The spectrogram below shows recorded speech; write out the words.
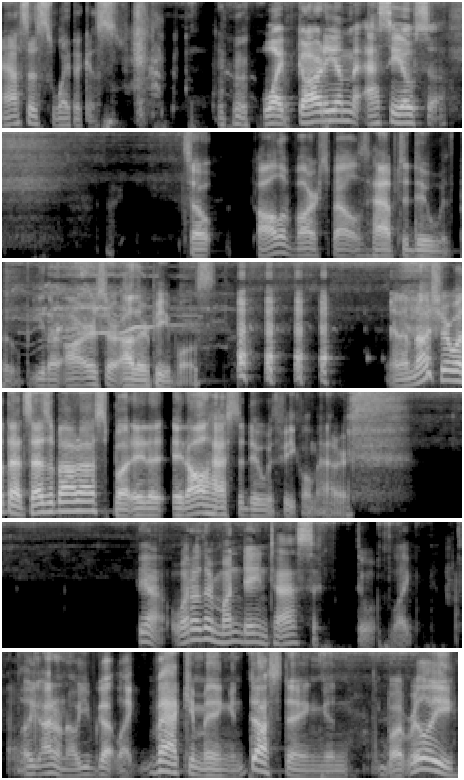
Assus Wipicus. Wipe Guardium Asiosa. So all of our spells have to do with poop, either ours or other people's. and I'm not sure what that says about us, but it it all has to do with fecal matter. Yeah. What other mundane tasks do like? Uh, like I don't know, you've got like vacuuming and dusting and but really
